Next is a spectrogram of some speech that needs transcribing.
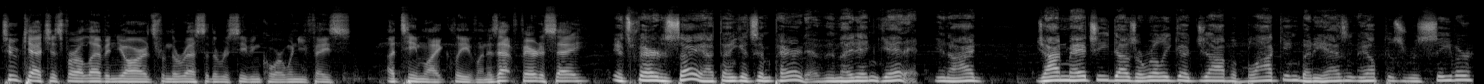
two catches for 11 yards from the rest of the receiving corps when you face a team like Cleveland. Is that fair to say? It's fair to say. I think it's imperative, and they didn't get it. You know, I John Metchie does a really good job of blocking, but he hasn't helped his receiver.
